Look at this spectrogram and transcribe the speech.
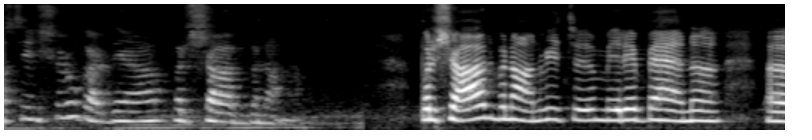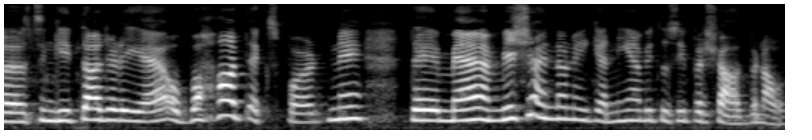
ਅਸੀਂ ਸ਼ੁਰੂ ਕਰਦੇ ਹਾਂ ਪ੍ਰਸ਼ਾਦ ਬਣਾਉਣਾ। ਪ੍ਰਸ਼ਾਦ ਬਣਾਉਣ ਵਿੱਚ ਮੇਰੇ ਭੈਣ ਸੰਗੀਤਾ ਜਿਹੜੀ ਹੈ, ਉਹ ਬਹੁਤ ਐਕਸਪਰਟ ਨੇ ਤੇ ਮੈਂ ਹਮੇਸ਼ਾ ਇਹਨਾਂ ਨੂੰ ਹੀ ਕਹਿੰਨੀ ਆ ਵੀ ਤੁਸੀਂ ਪ੍ਰਸ਼ਾਦ ਬਣਾਓ।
